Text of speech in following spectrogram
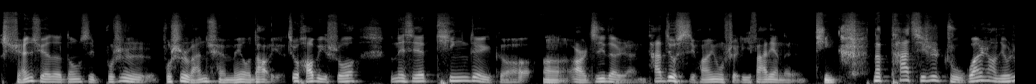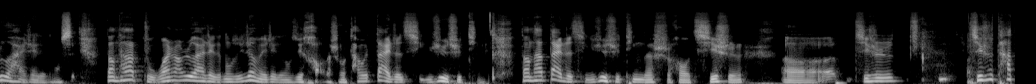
玄学的东西不是不是完全没有道理的。就好比说那些听这个呃耳机的人，他就喜欢用水力发电的人听，那他其实主观上就热爱这个东西。当他主观上热爱这个东西，认为这个东西好的时候，他会带着情绪去听。当他带着情绪去听的时候，其实呃其实其实他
